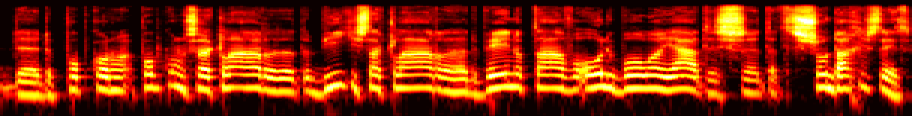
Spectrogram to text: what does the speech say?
de, de popcorn, popcorn staat klaar, het biertje staat klaar, eh, de benen op tafel, oliebollen. Ja, het is, eh, dat is, zo'n dag is dit.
